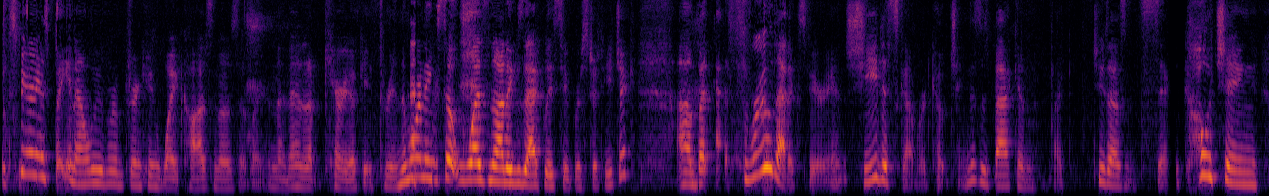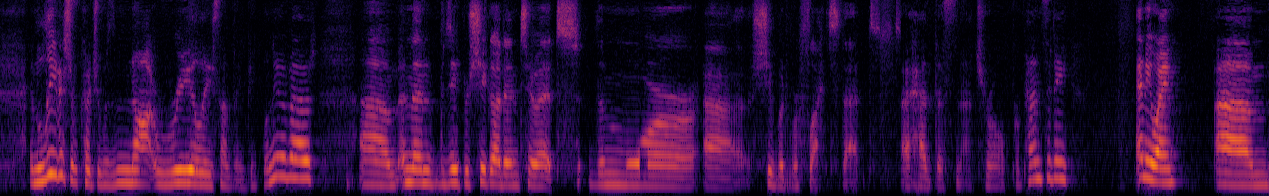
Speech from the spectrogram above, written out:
experience, but you know, we were drinking white Cosmos at like, and then ended up karaoke at three in the morning, so it was not exactly super strategic. Um, but through that experience, she discovered coaching. This is back in like 2006. Coaching and leadership coaching was not really something people knew about. Um, and then the deeper she got into it, the more uh, she would reflect that I had this natural propensity. Anyway, um,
